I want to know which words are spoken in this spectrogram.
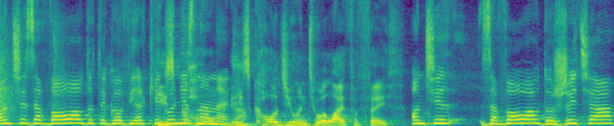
On cię zawołał do tego wielkiego He's, called, nieznanego. he's called you into a life of faith. On cię zawołał do życia,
